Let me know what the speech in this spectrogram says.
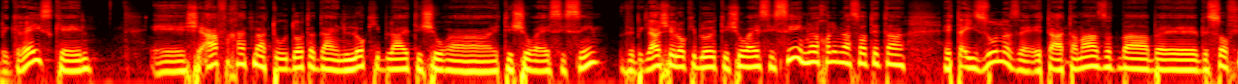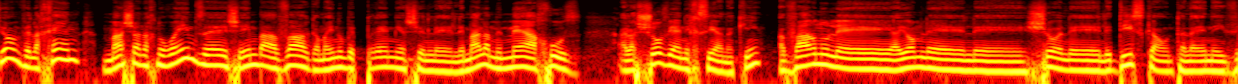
בגרייסקייל, אה, שאף אחת מהתעודות עדיין לא קיבלה את אישור ה-SEC, ובגלל שלא קיבלו את אישור ה-SEC, הם לא יכולים לעשות את, ה, את האיזון הזה, את ההתאמה הזאת ב, ב, בסוף יום, ולכן מה שאנחנו רואים זה שאם בעבר גם היינו בפרמיה של אה, למעלה מ-100%, על השווי הנכסי הנקי, עברנו ל, היום לדיסקאונט על ה-NAV,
